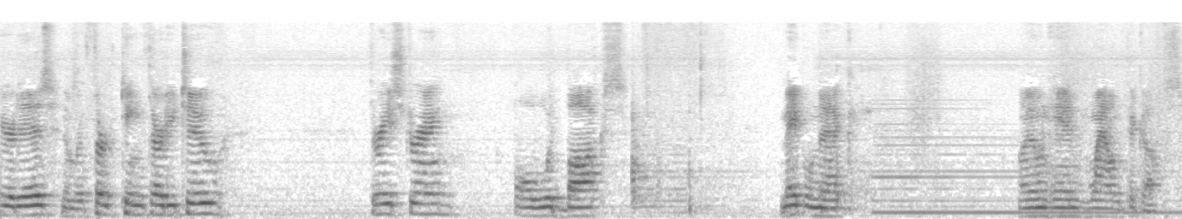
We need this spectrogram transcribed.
Here it is, number 1332. Three string, all wood box, maple neck, my own hand wound pickups.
